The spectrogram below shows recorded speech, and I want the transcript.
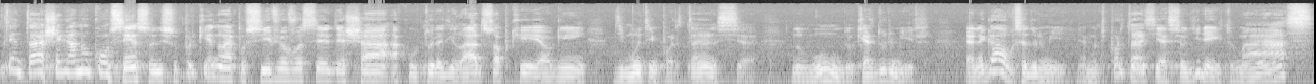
tentar chegar num consenso nisso, porque não é possível você deixar a cultura de lado só porque alguém de muita importância no mundo quer dormir. É legal você dormir, é muito importante, é seu direito, mas,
